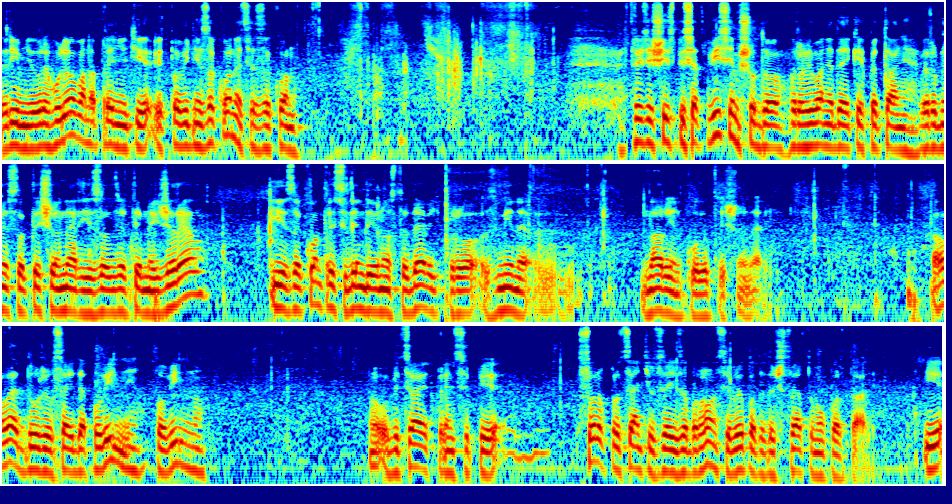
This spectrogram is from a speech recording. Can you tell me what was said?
рівні врегульована, прийняті відповідні закони. Це закон 3658 щодо регулювання деяких питань виробництва електричної енергії з альтернативних джерел і закон 3199 про зміни на ринку електричної енергії. Але дуже все йде повільно. Ну, обіцяють, в принципі, 40% цієї заборгованості виплатити в четвертому кварталі. І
